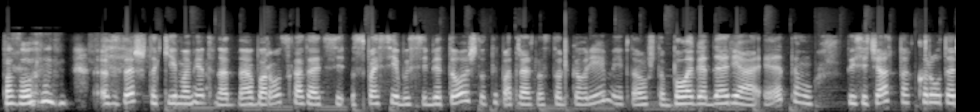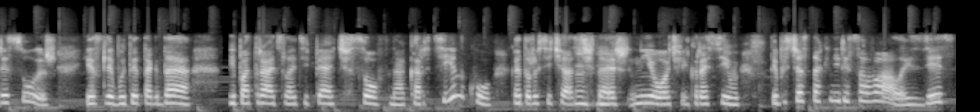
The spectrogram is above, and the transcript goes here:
позор. Знаешь, в такие моменты надо наоборот сказать спасибо себе то, что ты потратила столько времени, потому что благодаря этому ты сейчас так круто рисуешь. Если бы ты тогда не потратила эти пять часов на картинку, которую сейчас uh-huh. считаешь не очень красивой, ты бы сейчас так не рисовала. И здесь,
